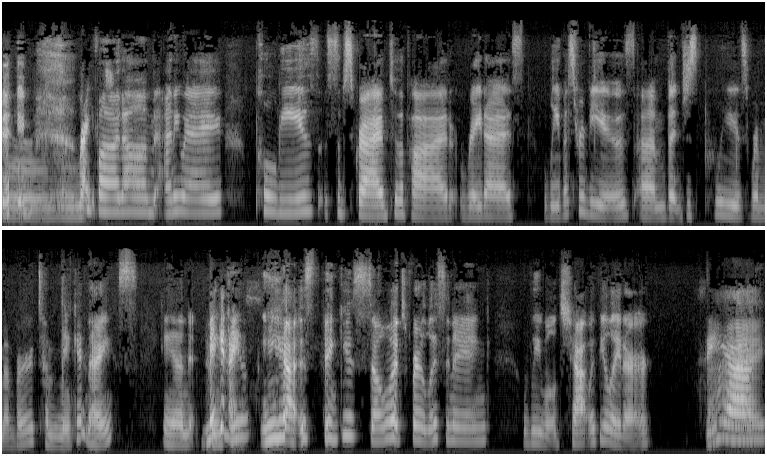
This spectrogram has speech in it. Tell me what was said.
Right. But um anyway, please subscribe to the pod, rate us, leave us reviews. Um, but just please remember to make it nice and make it nice. Yes. Thank you so much for listening. We will chat with you later. See Bye. ya.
